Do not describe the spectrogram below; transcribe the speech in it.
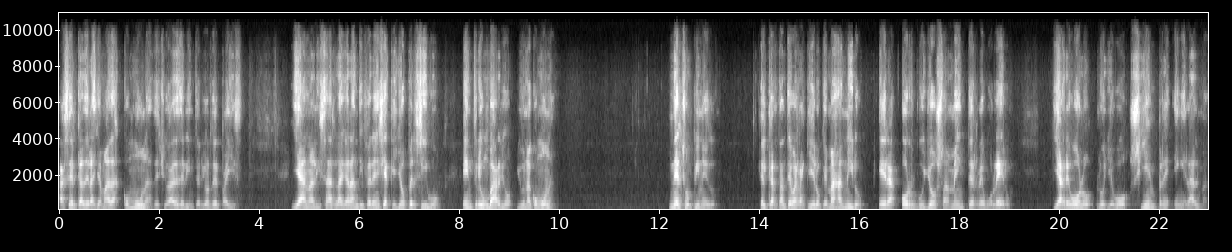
acerca de las llamadas comunas de ciudades del interior del país y a analizar la gran diferencia que yo percibo entre un barrio y una comuna. Nelson Pinedo, el cantante barranquillero que más admiro, era orgullosamente revolero y a Rebolo lo llevó siempre en el alma.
